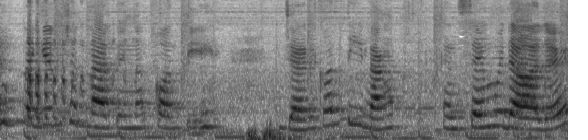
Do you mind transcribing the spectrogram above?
Lagyan siya natin ng konti. Diyan, konti lang. And same with the other.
